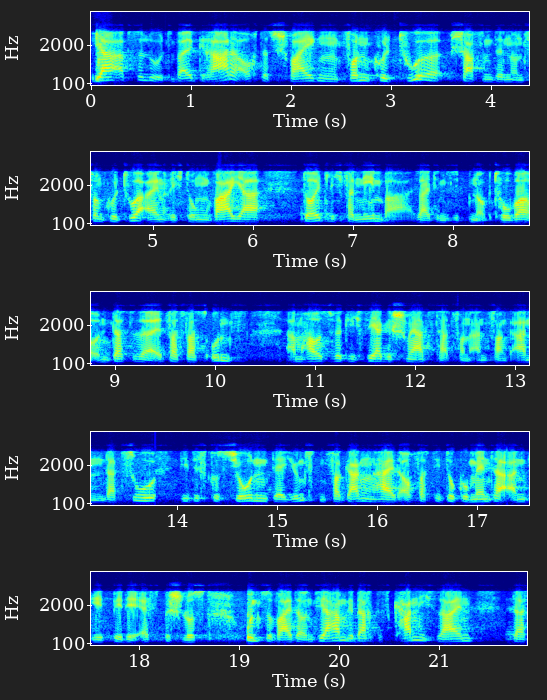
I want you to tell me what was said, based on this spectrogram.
Ja, absolut, weil gerade auch das Schweigen von Kulturschaffenden und von Kultureinrichtungen war ja deutlich vernehmbar seit dem 7. Oktober und das ist etwas, was uns am Haus wirklich sehr geschmerzt hat von Anfang an. Dazu die Diskussionen der jüngsten Vergangenheit, auch was die Dokumente angeht, BDS-Beschluss und so weiter. Und wir haben gedacht, es kann nicht sein, dass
